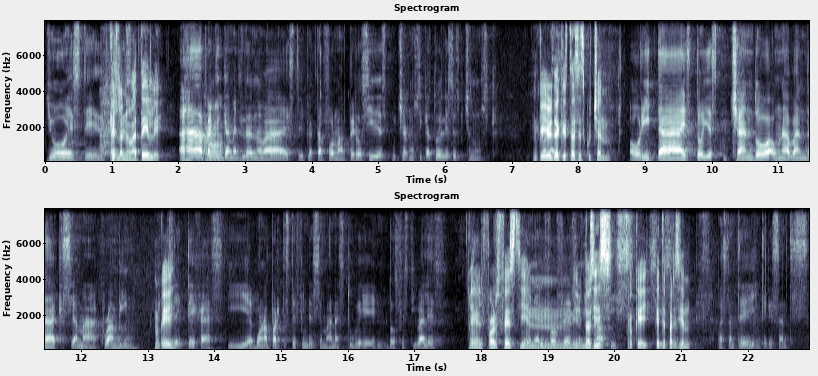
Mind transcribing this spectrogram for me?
yo, este... Que es la nueva tele. Ajá, ¿no? prácticamente la nueva este, plataforma, pero sí de escuchar música, todo el día estoy escuchando música. Ok, ahorita que estás escuchando. Ahorita estoy escuchando a una banda que se llama Crumbing, de Texas, y eh, bueno, aparte este fin de semana estuve en dos festivales, En el Force Fest y en, En el Force Fest en Hipnosis. Ok, Sí, ¿qué te parecieron? bastante interesantes.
